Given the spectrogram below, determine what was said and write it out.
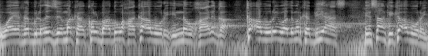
waay rabulcize markaa kolba hadduu waxaa ka abuuray innahu khaaliqa ka abuuray waad markaa biyahaas insaankii ka abuuray.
